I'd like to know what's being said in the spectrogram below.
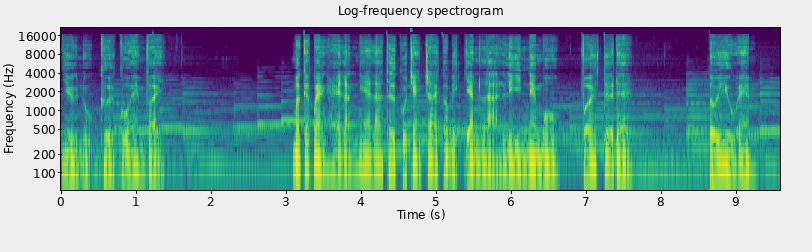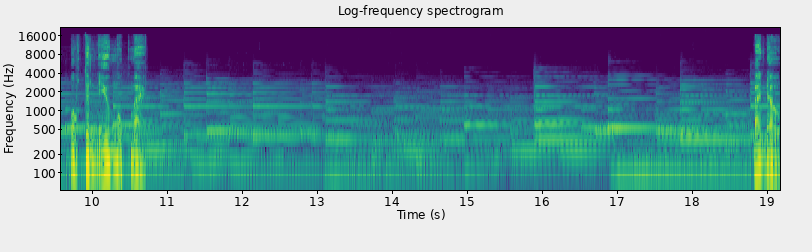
như nụ cười của em vậy. Mời các bạn hãy lắng nghe lá thư của chàng trai có biệt danh là lee nemo với tựa đề tôi yêu em, một tình yêu mộc mạc. Ban đầu,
